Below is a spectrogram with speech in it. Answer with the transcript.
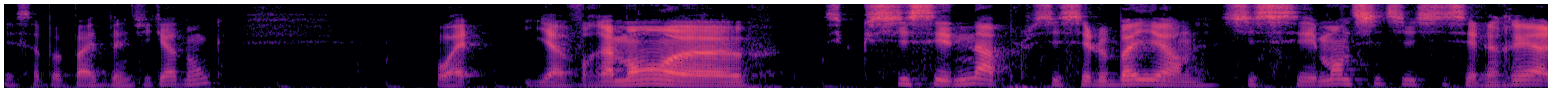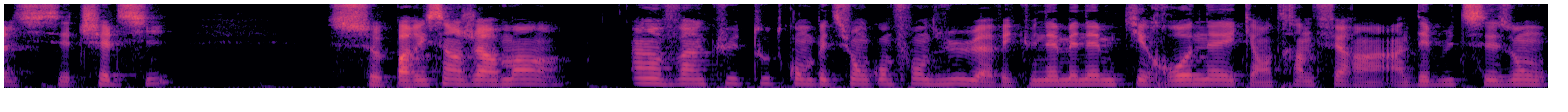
et ça peut pas être Benfica donc. Ouais, il y a vraiment. Euh, si c'est Naples, si c'est le Bayern, si c'est Man City, si c'est le Real, si c'est Chelsea, ce Paris Saint-Germain invaincu toute compétition confondue, avec une MNM qui renaît, qui est en train de faire un, début de saison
